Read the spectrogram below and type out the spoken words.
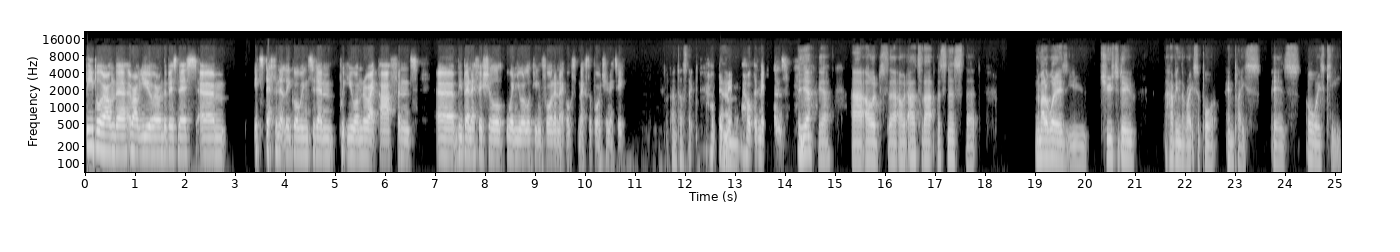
people around the around you around the business um, it's definitely going to then put you on the right path and uh, be beneficial when you're looking for the next next opportunity fantastic. I hope it, um, I hope it makes sense. yeah, yeah. Uh, I would uh, I would add to that, listeners, that no matter what it is you choose to do, having the right support in place is always key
